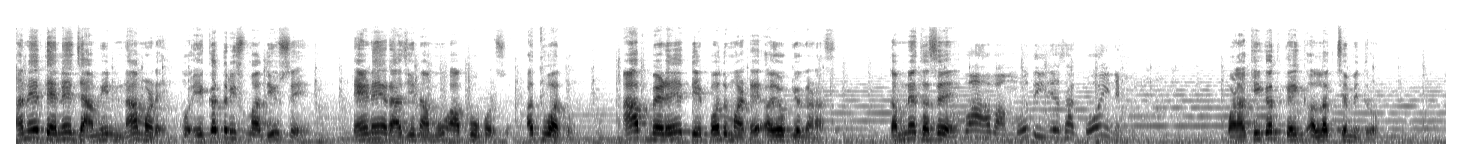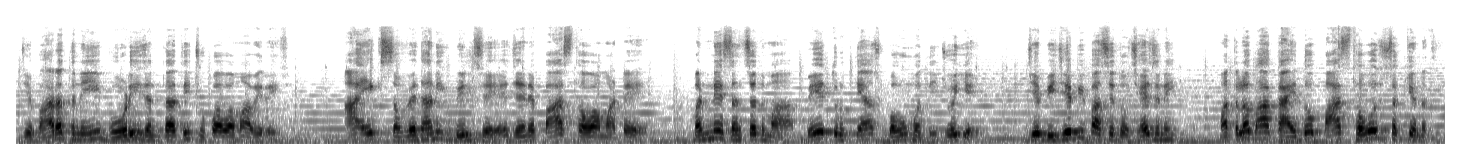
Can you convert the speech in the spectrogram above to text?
અને તેને જામીન ના મળે તો એકત્રીસમાં દિવસે તેણે રાજીનામું આપવું પડશે અથવા તો આપમેળે તે પદ માટે અયોગ્ય ગણાશે તમને થશે वाह वाह मोदी जैसा कोई नहीं પણ હકીકત કંઈક અલગ છે મિત્રો જે ભારતની ભોળી જનતાથી છુપાવવામાં આવી રહી છે આ એક સંવૈધાનિક બિલ છે જેને પાસ થવા માટે બંને સંસદમાં બે તૃતીયાંશ બહુમતી જોઈએ જે બીજેપી પાસે તો છે જ નહીં મતલબ આ કાયદો પાસ થવો જ શક્ય નથી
